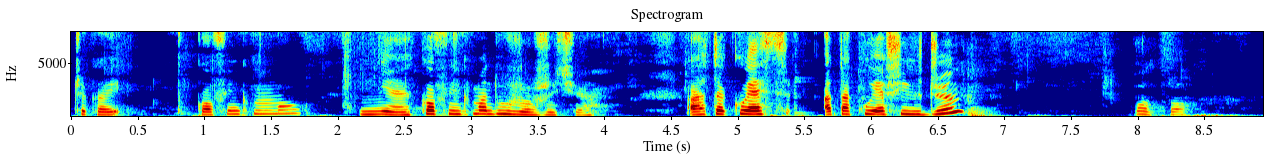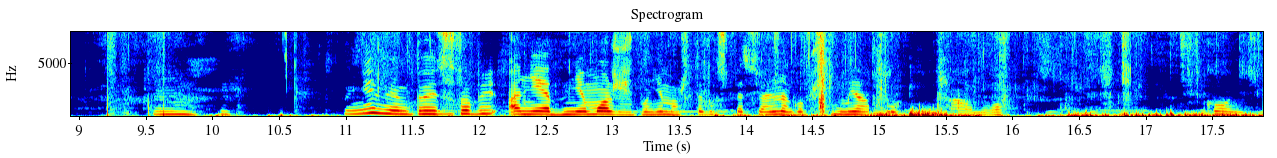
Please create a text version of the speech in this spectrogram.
Czekaj, to Kofing ma? Nie, Kofing ma dużo życia. A atakujesz, atakujesz ich gym? Po co? Nie wiem, by zrobić... A nie, nie możesz, bo nie masz tego specjalnego przedmiotu. A no. W końcu.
